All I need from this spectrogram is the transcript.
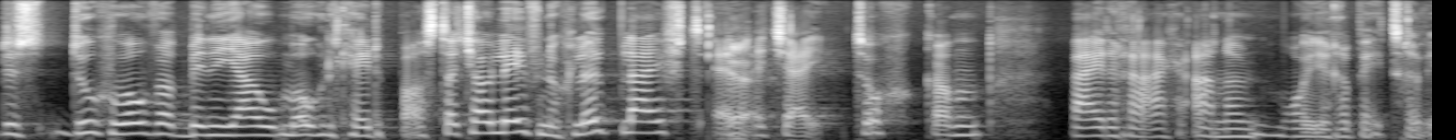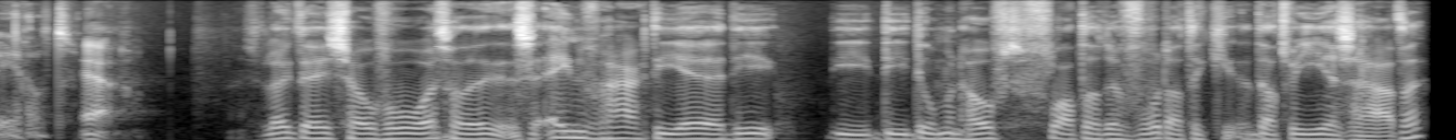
dus doe gewoon wat binnen jouw mogelijkheden past. Dat jouw leven nog leuk blijft en Ja. dat jij toch kan bijdragen aan een mooiere, betere wereld. Ja, het is leuk dat je het zo verwoordt. Want er is één vraag die, eh, die, die, die door mijn hoofd fladderde voordat ik, dat we hier zaten.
